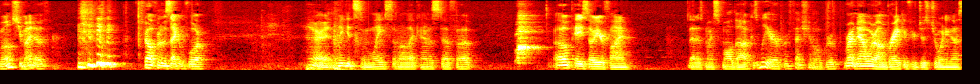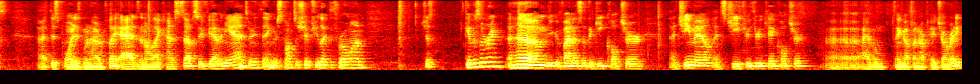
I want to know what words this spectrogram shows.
Well, she might have. Fell from the second floor. All right, let me get some links and all that kind of stuff up. Oh, Peso, you're fine. That is my small dog because we are a professional group. Right now, we're on break. If you're just joining us, uh, at this point is when I would play ads and all that kind of stuff. So if you have any ads or anything or sponsorships you'd like to throw on, just give us a ring. Um, you can find us at the Geek Culture at Gmail. It's G33K Culture. Uh, I have a thing up on our page already.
